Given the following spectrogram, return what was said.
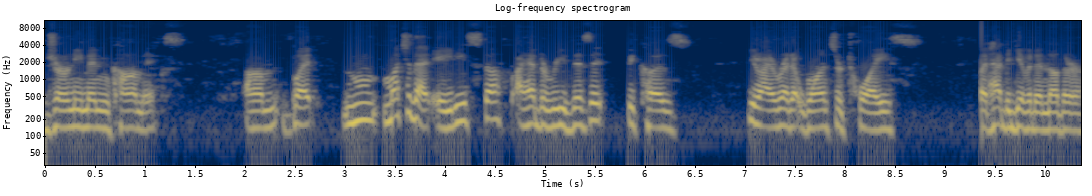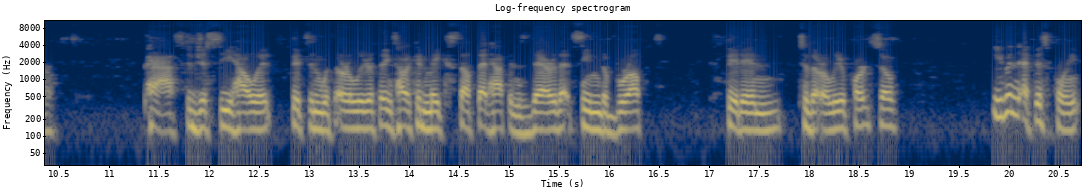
journeyman comics. Um, but m- much of that 80s stuff I had to revisit because, you know, I read it once or twice, but had to give it another pass to just see how it fits in with earlier things, how it can make stuff that happens there that seemed abrupt fit in to the earlier part. So even at this point,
